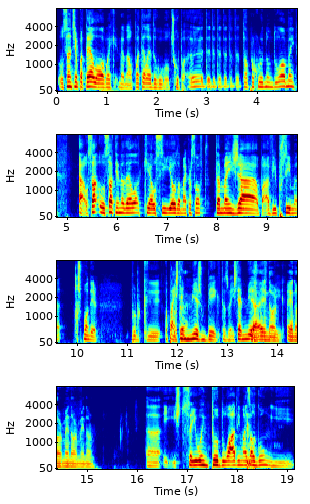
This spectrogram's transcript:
o Sanjay Patel ou algo aqui- não, não, Patel é da Google, desculpa Uh, estou à procura do nome do homem ah, o, Sa o Satya Nadella que é o CEO da Microsoft também já opa, a vir por cima responder porque opa, isto é Ok. mesmo big, estás a ver? isto é mesmo, Yeah, é mesmo enorme, big. é enorme, é enorme, é enorme. E isto saiu em todo lado e mais algum e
